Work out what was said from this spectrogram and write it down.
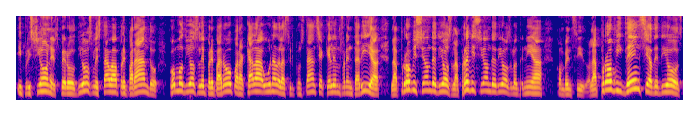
y prisiones, pero Dios le estaba preparando, como Dios le preparó para cada una de las circunstancias que él enfrentaría. La provisión de Dios, la previsión de Dios lo tenía convencido. La providencia de Dios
